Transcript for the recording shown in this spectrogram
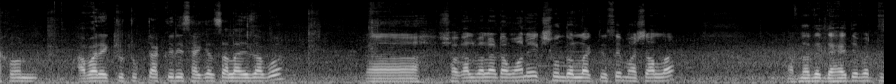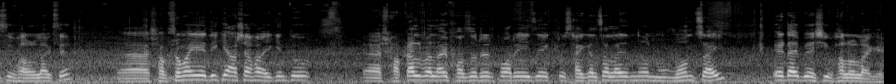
এখন আবার একটু টুকটাক করে সাইকেল চালায় যাব। সকালবেলাটা অনেক সুন্দর লাগতেছে মাশাল্লাহ আপনাদের দেখাইতে পারতেছি, ভালো লাগছে। সবসময় এদিকে আসা হয়, কিন্তু সকালবেলায় ফজরের পরে এই যে একটু সাইকেল চালানোর মন চাই, এটাই বেশি ভালো লাগে।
